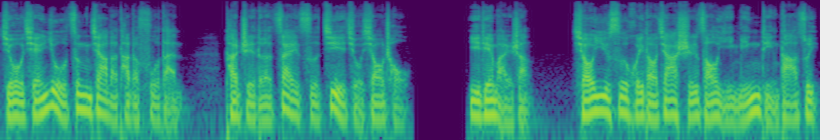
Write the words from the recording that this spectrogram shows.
酒钱又增加了他的负担，他只得再次借酒消愁。一天晚上，乔伊斯回到家时早已酩酊大醉，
